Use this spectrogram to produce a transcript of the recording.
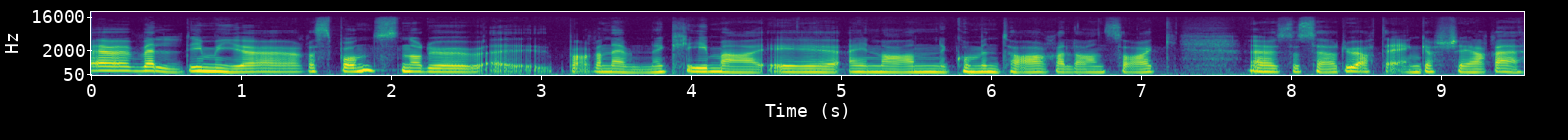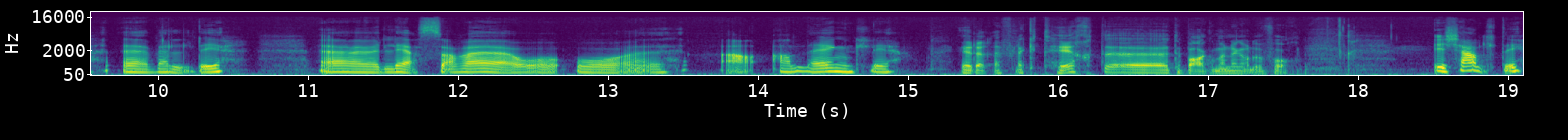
er veldig mye respons når du eh, bare nevner klima i en eller annen kommentar eller en sak. Eh, så ser du at det engasjerer veldig lesere og, og alle, egentlig. Er det reflekterte tilbakemeldinger du får? Ikke alltid.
